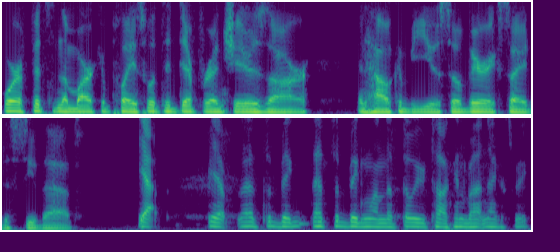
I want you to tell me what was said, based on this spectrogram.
where it fits in the marketplace, what the differentiators are, and how it can be used. So very excited to see that. Yep, yep, that's a big that's a big one that you're talking about next week.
